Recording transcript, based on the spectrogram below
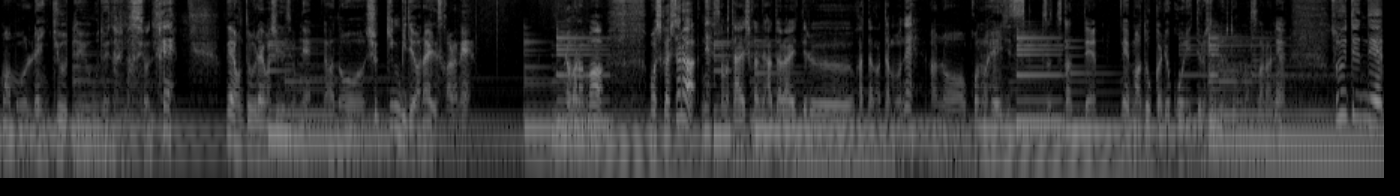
まあもう連休ということになりますよね。ね、本当羨ましいですよね。あの、出勤日ではないですからね。だからまあ、もしかしたらねその大使館で働いてる方々もねあのこの平日使ってねまあどっか旅行に行ってる人もいると思いますからね。そういう点で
